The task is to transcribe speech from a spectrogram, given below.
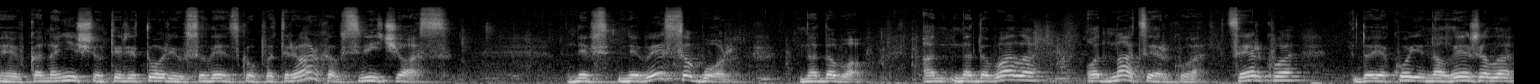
е, в канонічну територію Вселенського патріарха в свій час, не, весь собор надавав, а надавала одна церква, церква, до якої належала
